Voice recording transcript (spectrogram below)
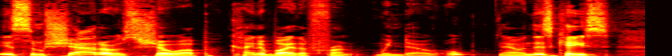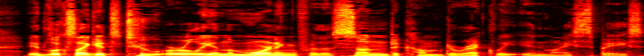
is some shadows show up kind of by the front window. Oh, now in this case, it looks like it's too early in the morning for the sun to come directly in my space.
